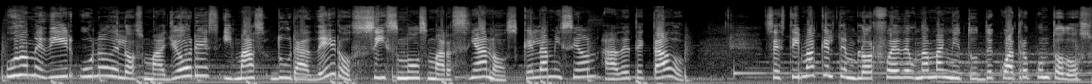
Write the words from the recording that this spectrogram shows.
pudo medir uno de los mayores y más duraderos sismos marcianos que la misión ha detectado. Se estima que el temblor fue de una magnitud de 4.2,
